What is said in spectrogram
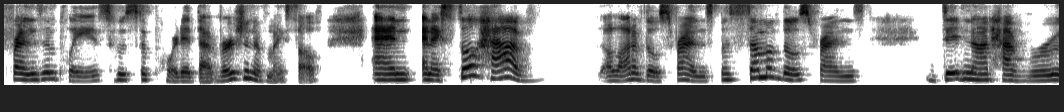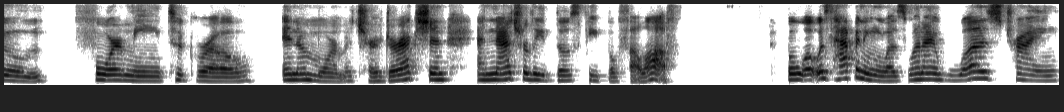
friends in place who supported that version of myself and and i still have a lot of those friends but some of those friends did not have room for me to grow in a more mature direction and naturally those people fell off but what was happening was when i was trying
